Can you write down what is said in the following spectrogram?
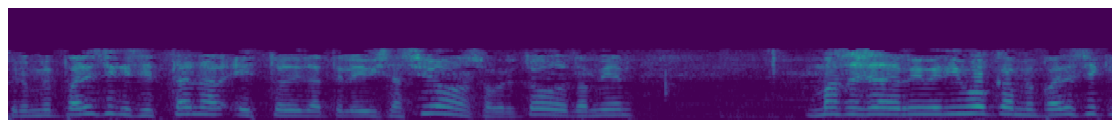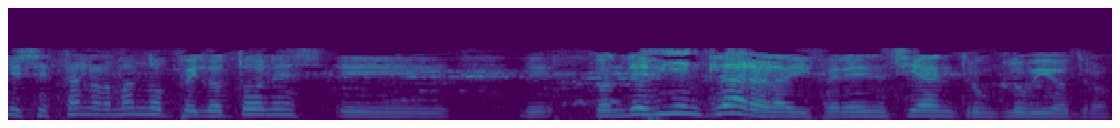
pero me parece que se están, esto de la televisación sobre todo también, más allá de River y Boca, me parece que se están armando pelotones eh, de- donde es bien clara la diferencia entre un club y otro.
